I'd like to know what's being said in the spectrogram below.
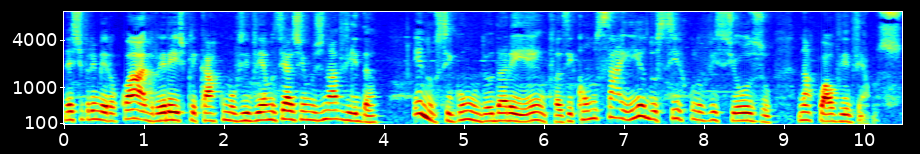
Neste primeiro quadro, irei explicar como vivemos e agimos na vida. E no segundo, eu darei ênfase como sair do círculo vicioso na qual vivemos.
